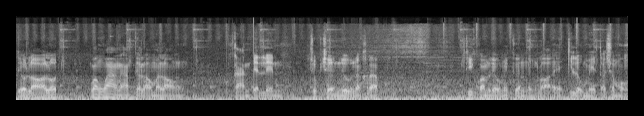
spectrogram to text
เดี๋ยวรอรถ ว่างๆนะครับ เดี๋ยวเรามาลองการเปลี่ยนเลนฉุกเฉินดูนะครับ ที่ความเร็วไม่เกิน 100 กิโลเมตรต่อชั่วโมง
